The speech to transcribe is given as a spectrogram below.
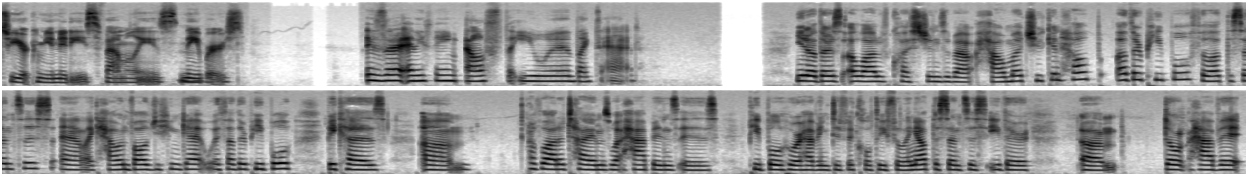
to your communities, families, neighbors. Is there anything else that you would like to add? You know, there's a lot of questions about how much you can help other people fill out the census and like how involved you can get with other people because um, a lot of times what happens is people who are having difficulty filling out the census either um, don't have it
